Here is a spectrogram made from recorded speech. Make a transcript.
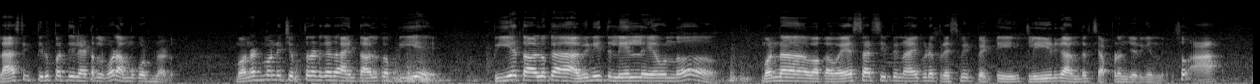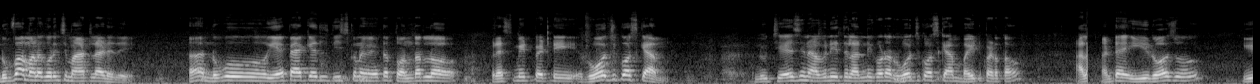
లాస్ట్కి తిరుపతి లెటర్లు కూడా అమ్ముకుంటున్నాడు. మొన్నటి మొన్న చెప్తున్నాడు కదా ఆయన తాలూకా పిఏ పిఏ తాలూకా అవినీతి లేళ్ళు ఏముందో మొన్న ఒక వైఎస్ఆర్సీపీ నాయకుడే ప్రెస్ మీట్ పెట్టి క్లియర్గా అందరికి చెప్పడం జరిగింది. సో నువ్వా మన గురించి మాట్లాడేది? నువ్వు ఏ ప్యాకేజీలు తీసుకున్నావు ఏంటో తొందరలో ప్రెస్ మీట్ పెట్టి రోజుకో స్కామ్. నువ్వు చేసిన అవినీతులన్నీ కూడా రోజుకో స్కామ్ బయట పెడతావు. అలా అంటే ఈరోజు ఈ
